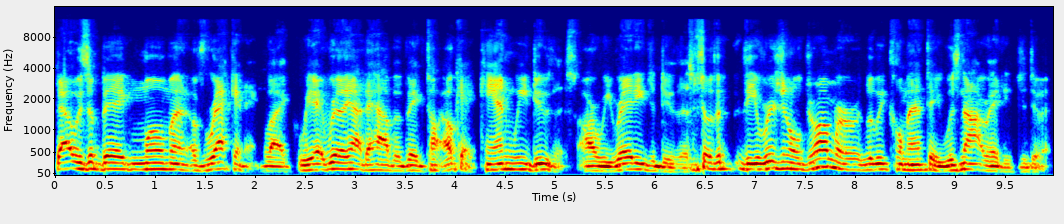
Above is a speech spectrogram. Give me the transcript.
that was a big moment of reckoning. Like we really had to have a big talk. Okay, can we do this? Are we ready to do this? So the, the original drummer, Louie Clemente, was not ready to do it.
